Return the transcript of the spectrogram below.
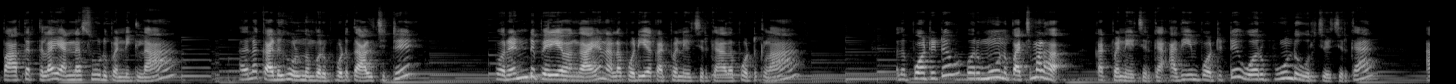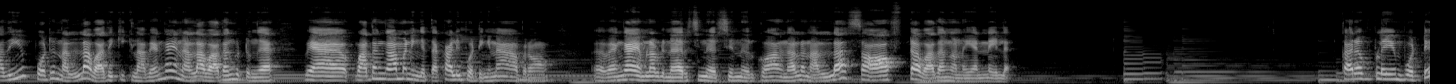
பாத்திரத்தில் எண்ணெய் சூடு பண்ணிக்கலாம். அதில் கடுகு உளுந்தம் பருப்பு போட்டு தாளிச்சிட்டு இப்போ ரெண்டு பெரிய வெங்காயம் நல்லா பொடியாக கட் பண்ணி வச்சுருக்கேன். அதை போட்டுக்கலாம். அதை போட்டுட்டு ஒரு மூணு பச்சை மிளகா கட் பண்ணி வச்சுருக்கேன். அதையும் போட்டுட்டு ஒரு பூண்டு உரித்து வச்சுருக்கேன். அதையும் போட்டு நல்லா வதக்கிக்கலாம். வெங்காயம் நல்லா வதங்கட்டுங்க. வே வதங்காமல் நீங்கள் தக்காளி போட்டிங்கன்னா அப்புறம் வெங்காயம்லாம் அப்படி நரிச்சு நரிச்சுன்னு இருக்கும். அதனால் நல்லா சாஃப்டாக வதங்கணும் எண்ணெயில். கருவேப்பிலையும் போட்டு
